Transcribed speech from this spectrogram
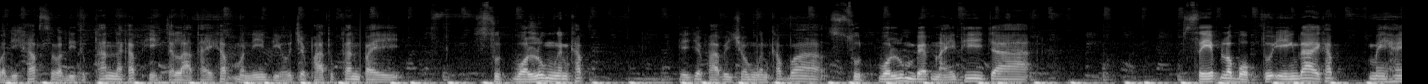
วัสดีครับ สวัสดีทุกท่านนะครับเอกตลาดไทยครับ วันนี้เดี๋ยวจะพาทุกท่านไปสุดวอลลุ่มกันครับ เดี๋ยวจะพาไปชมกันครับว่าสุดวอลลุ่มแบบไหนที่จะเซฟระบบตัวเองได้ครับ ไม่ให้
